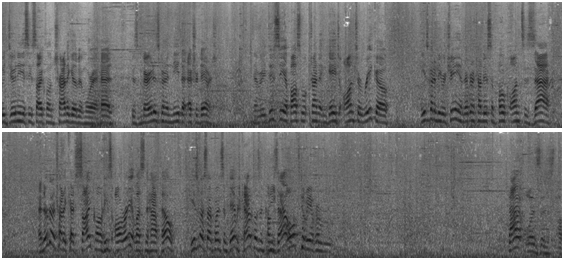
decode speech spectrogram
we do need to see Cyclone try to get a bit more ahead because Marietta is going to need that extra damage. And we do see a possible trying to engage onto Rico. He's going to be retreating and they're going to try to do some poke onto Zac. And they're going to try to catch Cyclone. He's already at less than half health. He's going to start putting some damage. Cataclysm comes the out. ult coming up from. That was just a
